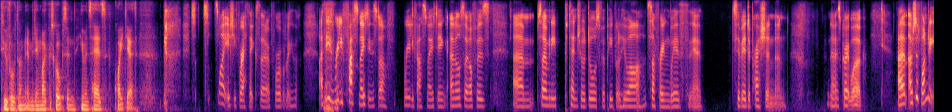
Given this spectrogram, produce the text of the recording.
two photon imaging microscopes in humans' heads quite yet. Slight issue for ethics there, probably. I think it's really fascinating stuff. Really fascinating, and also offers um, so many potential doors for people who are suffering with you know, severe depression, and no, it's great work. Um, I was just wondering,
